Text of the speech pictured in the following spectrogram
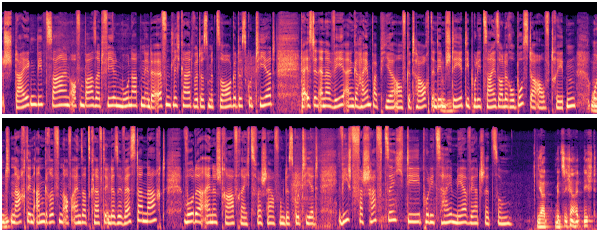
steigen die Zahlen offenbar seit vielen Monaten. In der Öffentlichkeit wird es mit Sorge diskutiert. Da ist in NRW ein Geheimpapier aufgetaucht, in dem mhm. steht, die Polizei solle robuster auftreten. Mhm. Und nach den Angriffen auf Einsatzkräfte in der Silvesternacht wurde eine Strafrechtsverschärfung diskutiert. Wie verschafft sich die Polizei mehr Wertschätzung? Ja, mit Sicherheit nicht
